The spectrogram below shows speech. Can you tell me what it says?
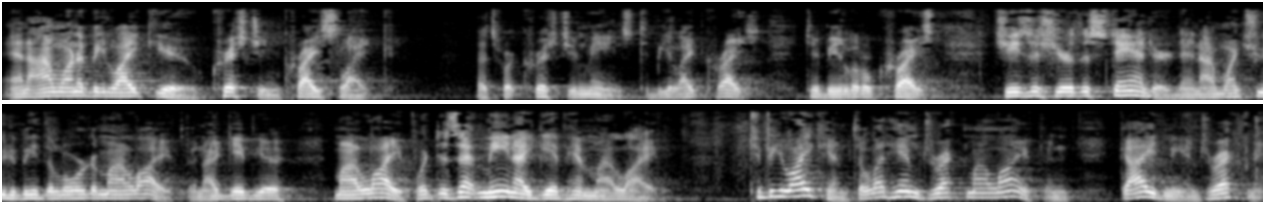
and I want to be like you. Christian, Christ-like. That's what Christian means. To be like Christ. To be little Christ. Jesus, you're the standard and I want you to be the Lord of my life and I give you my life. What does that mean I give him my life? To be like him, to let him direct my life and guide me and direct me.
